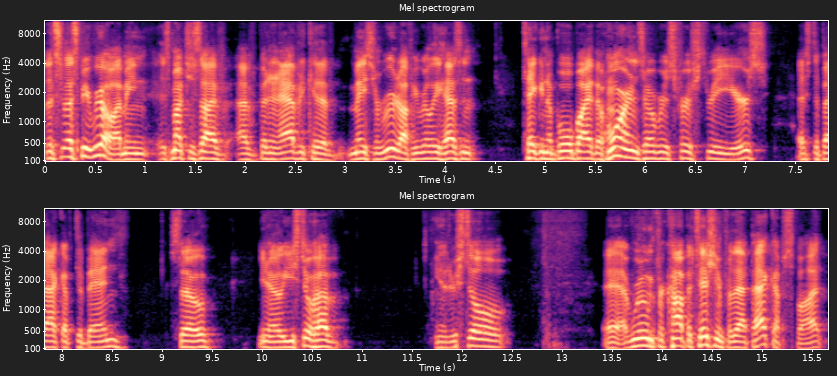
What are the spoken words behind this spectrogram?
let's let's be real. I mean, as much as I've I've been an advocate of Mason Rudolph, he really hasn't taken a bull by the horns over his first three years as the backup to Ben. So you know you still have you know there's still uh, room for competition for that backup spot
